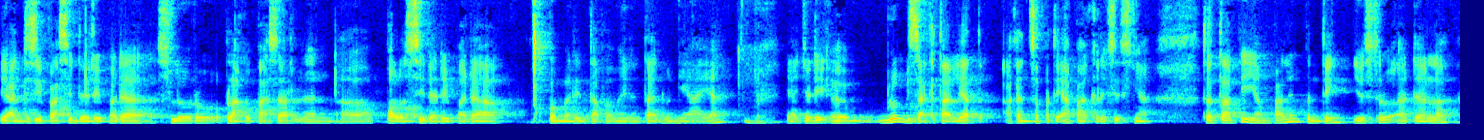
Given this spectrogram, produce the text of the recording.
ya antisipasi daripada seluruh pelaku pasar dan uh, policy daripada pemerintah-pemerintah dunia ya. Hmm. Ya, jadi eh, belum bisa kita lihat akan seperti apa krisisnya. Tetapi yang paling penting justru adalah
